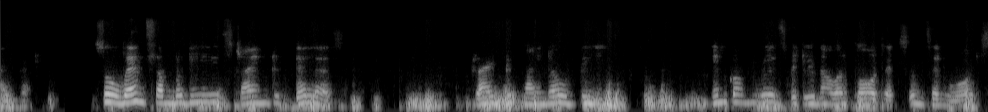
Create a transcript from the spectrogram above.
either. So when somebody is trying to tell us, trying to find out the incongruence between our thoughts, actions, and words.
